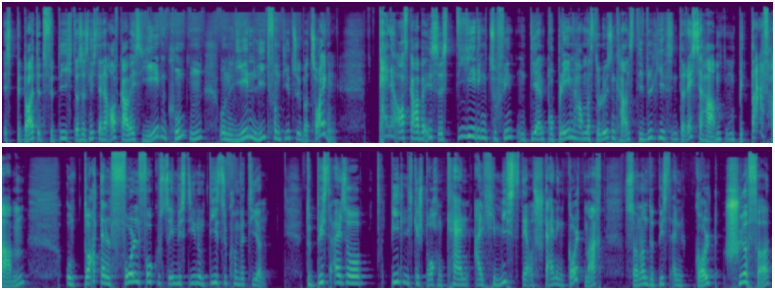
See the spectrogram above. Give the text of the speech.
es bedeutet für dich, dass es nicht deine Aufgabe ist, jeden Kunden und jeden Lied von dir zu überzeugen. Deine Aufgabe ist es, diejenigen zu finden, die ein Problem haben, das du lösen kannst, die wirkliches Interesse haben und Bedarf haben und dort deinen vollen Fokus zu investieren, um diese zu konvertieren. Du bist also bildlich gesprochen kein Alchemist, der aus Steinen Gold macht, sondern du bist ein Goldschürfer,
